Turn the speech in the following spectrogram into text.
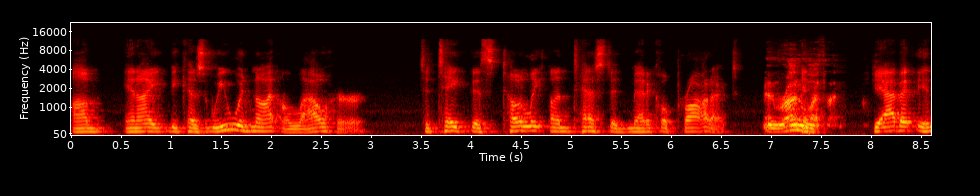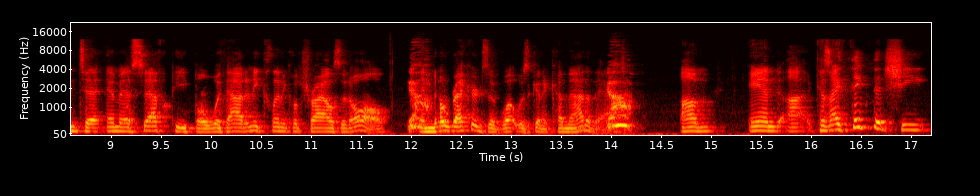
Um, and I because we would not allow her to take this totally untested medical product And run And- with it. jab it into MSF people without any clinical trials at all, Yeah. and no records of what was going to come out of that. Yeah. Um, and because I think that she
